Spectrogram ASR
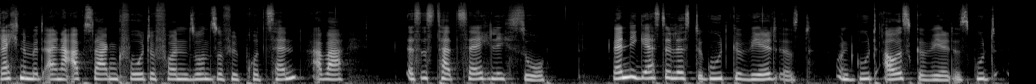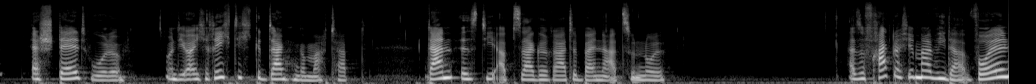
rechne mit einer Absagenquote von so und so viel Prozent. Aber es ist tatsächlich so, wenn die Gästeliste gut gewählt ist und gut ausgewählt ist, gut erstellt wurde und ihr euch richtig Gedanken gemacht habt, dann ist die Absagerate bei nahezu null. Also fragt euch immer wieder, wollen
